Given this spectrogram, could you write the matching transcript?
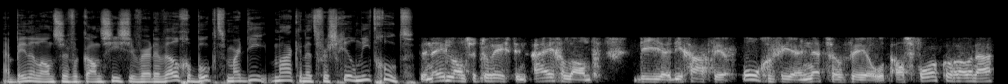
En binnenlandse vakanties werden wel geboekt, maar die maken het verschil niet goed. De Nederlandse toerist in eigen land die, eh, die gaat weer ongeveer net zoveel als voor corona.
